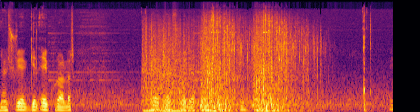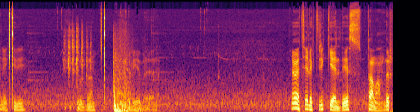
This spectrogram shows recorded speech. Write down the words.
Yani şuraya gel ev kurarlar. Evet, evet şöyle yapalım. elektriği şuradan şuraya verelim. Evet elektrik geldi. Tamamdır.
